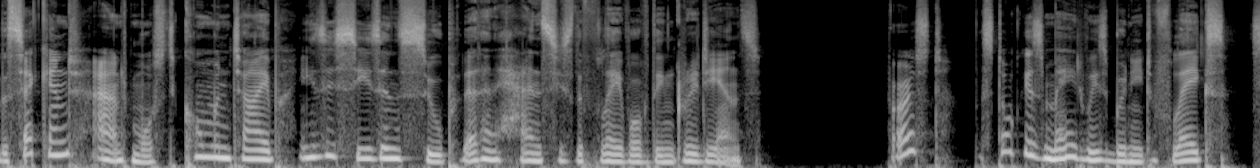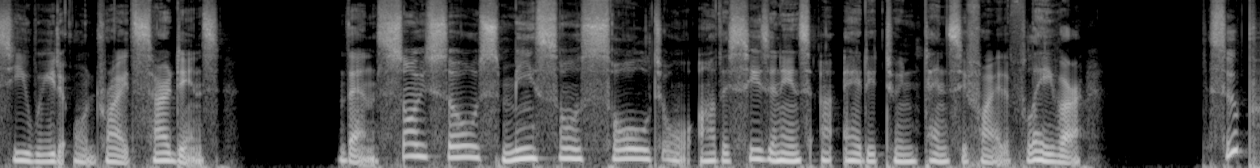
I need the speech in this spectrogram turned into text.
The second and most common type is a seasoned soup that enhances the flavor of the ingredients. First, the stock is made with bonito flakes, seaweed, or dried sardines. Then soy sauce, miso, salt, or other seasonings are added to intensify the flavor. The soup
